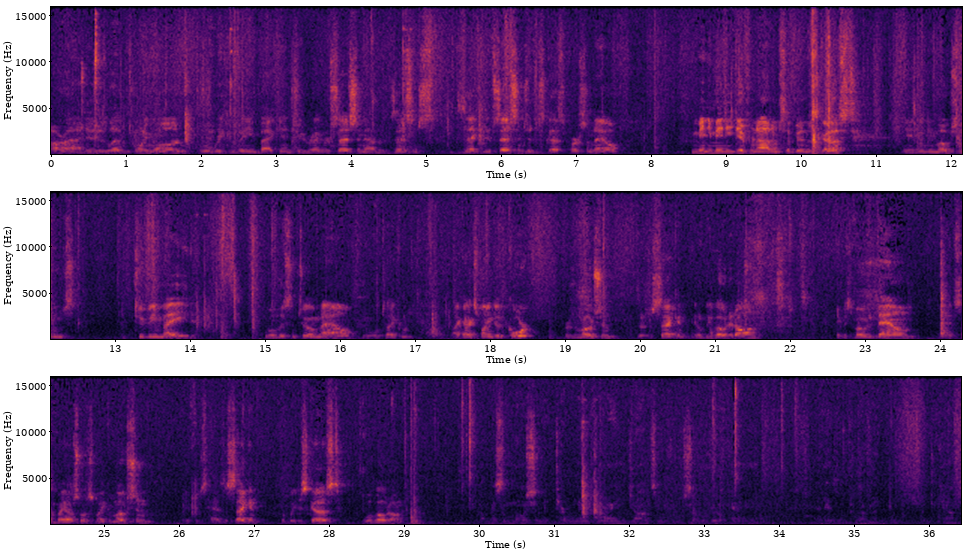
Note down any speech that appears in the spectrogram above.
All right, it is eleven twenty-one. We'll reconvene back into regular session out of executive, executive session to discuss personnel. Many, many different items have been discussed. And any motions to be made, we'll listen to them now, we'll take them. Like I explained to the court, there's a motion, there's a second, it'll be voted on. If it's voted down, if somebody else wants to make a motion, if it has a second, it'll be discussed, we'll vote on it. I'll make a motion to terminate Dwayne Johnson from Somervell County and his employment with the county.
